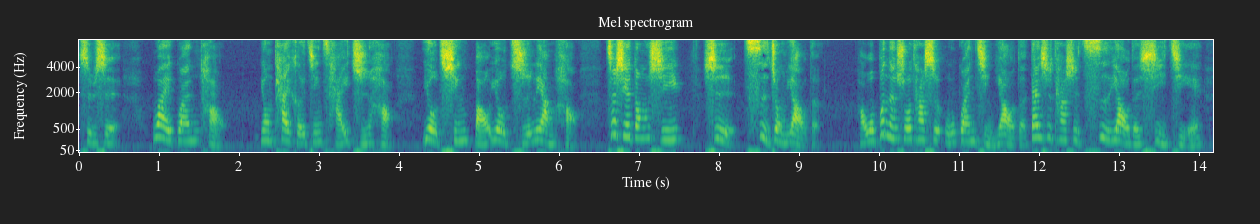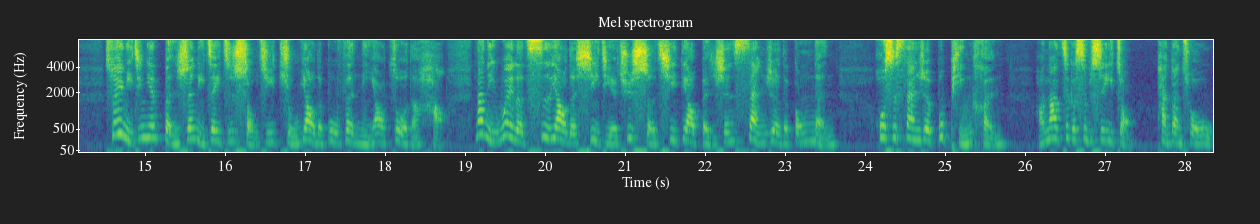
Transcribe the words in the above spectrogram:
是不是？外观好，用钛合金材质好，又轻薄又质量好，这些东西是次重要的。好，我不能说它是无关紧要的，但是它是次要的细节。所以你今天本身你这一只手机主要的部分你要做得好，那你为了次要的细节去舍弃掉本身散热的功能，或是散热不平衡，好，那这个是不是一种判断错误？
